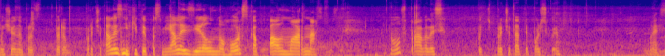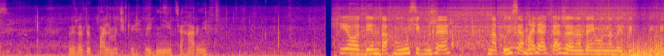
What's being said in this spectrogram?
Ми щойно прочитали з Нікітою, посміялися Зеленогорська палмарна. Ну, справились прочитати польською. Ось. Вже тут пальмочки видніються гарні. Ще один дахмусик вже напився. Маля каже, треба йому налити купити.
